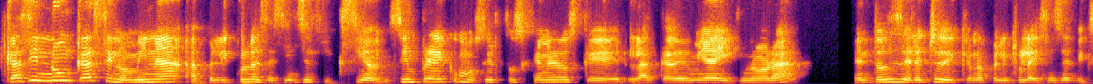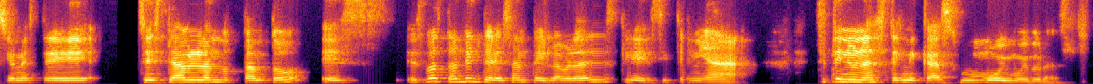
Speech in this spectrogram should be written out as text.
casi nunca se nomina a películas de ciencia ficción. Siempre hay como ciertos géneros que la academia ignora. Entonces, el hecho de que una película de ciencia ficción esté, se esté hablando tanto es, es bastante interesante y la verdad es que sí tenía, sí tenía unas técnicas muy, muy duras.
